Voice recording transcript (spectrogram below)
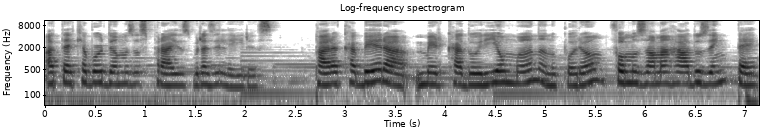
até que abordamos as praias brasileiras. Para caber a mercadoria humana no porão, fomos amarrados em pé,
